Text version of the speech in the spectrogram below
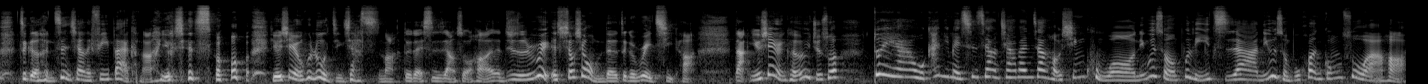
这个很正向的 feedback 嘛？有些时候，有些人会落井下石嘛，对不对？是这样说哈，就是锐消消我们的这个锐气哈。那有些人可能会觉得说，对呀、我看你每次这样加班这样好辛苦哦，你为什么不离职啊？你为什么不换工作啊？哈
